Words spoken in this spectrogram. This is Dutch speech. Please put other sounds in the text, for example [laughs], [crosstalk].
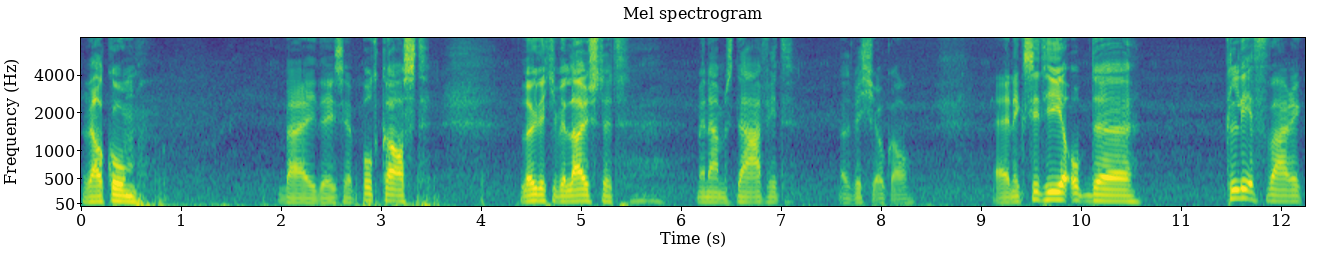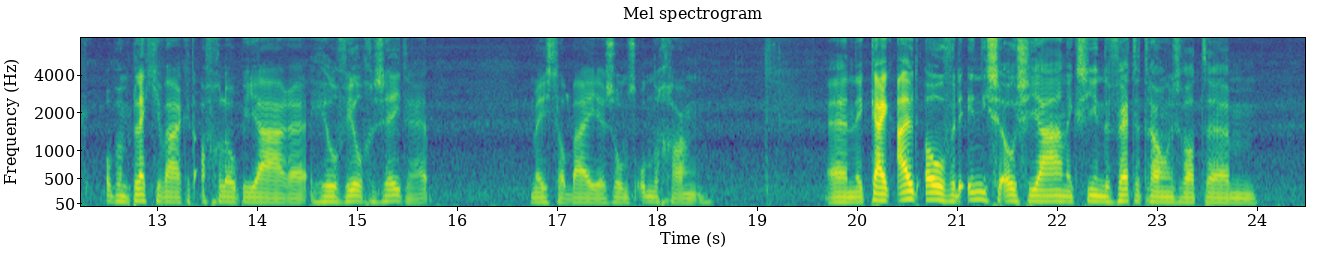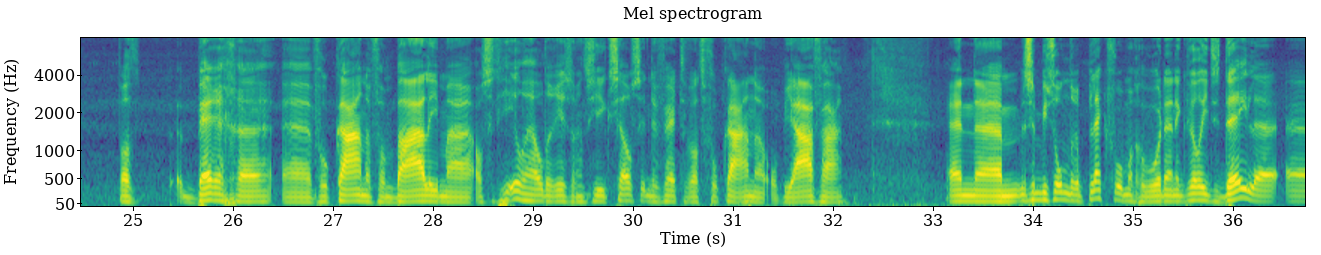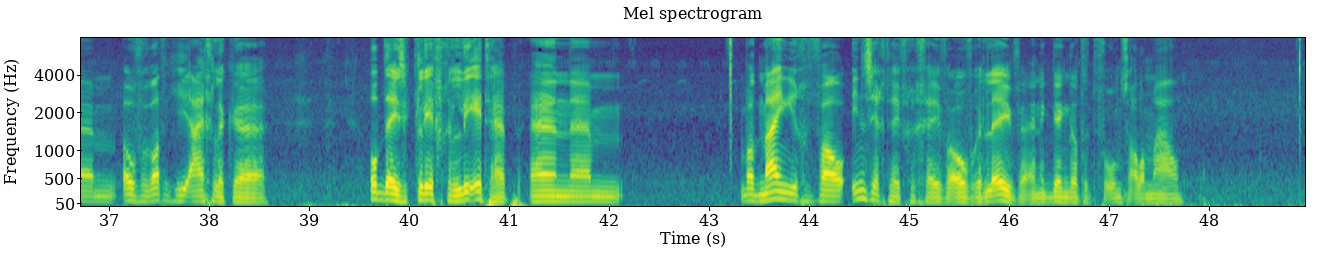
Welkom bij deze podcast. Leuk dat je weer luistert. Mijn naam is David, dat wist je ook al. En ik zit hier op de klif waar ik op een plekje waar ik het afgelopen jaren heel veel gezeten heb. Meestal bij eh, zonsondergang. En ik kijk uit over de Indische Oceaan. Ik zie in de verte trouwens wat, ehm, wat bergen, uh, vulkanen van Bali. Maar als het heel helder is, dan zie ik zelfs in de verte wat vulkanen op Java. En um, het is een bijzondere plek voor me geworden. En ik wil iets delen um, over wat ik hier eigenlijk uh, op deze klif geleerd heb. En um, wat mij in ieder geval inzicht heeft gegeven over het leven. En ik denk dat het voor ons allemaal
